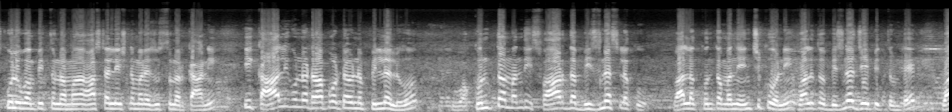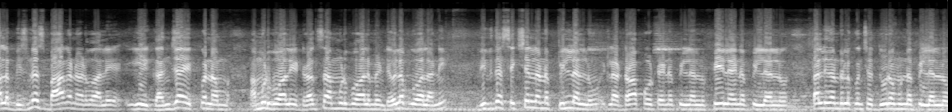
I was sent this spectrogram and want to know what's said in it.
స్కూల్కి పంపిస్తున్నామా హాస్టల్ వేసినామనే చూస్తున్నారు. కానీ ఈ ఖాళీగా ఉన్న డ్రాప్ అవుట్ అయిన పిల్లలు కొంతమంది స్వార్థ బిజినెస్లకు వాళ్ళకు కొంతమంది ఎంచుకొని వాళ్ళతో బిజినెస్ చేపిస్తుంటే వాళ్ళ బిజినెస్ బాగా నడవాలి ఈ గంజా ఎక్కువ నమ్ అమ్ముడు పోవాలి డ్రగ్స్ అమ్ముడు పోవాలి మేము డెవలప్ కావాలని వివిధ సెక్షన్లు ఉన్న పిల్లలను ఇట్లా డ్రాప్ అవుట్ అయిన పిల్లలను ఫెయిల్ అయిన పిల్లలను తల్లిదండ్రులు కొంచెం దూరం ఉన్న పిల్లలను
